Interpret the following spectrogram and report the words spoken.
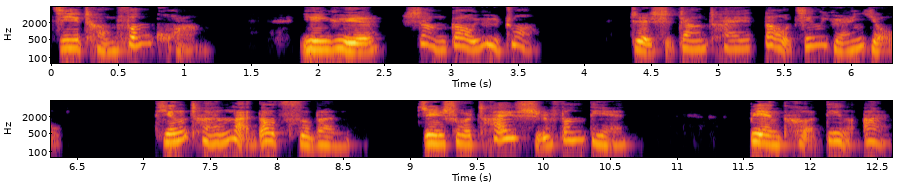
积成疯狂。因曰上告御状，这是张差到京缘由。廷臣览到此文，均说差时疯癫，便可定案。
